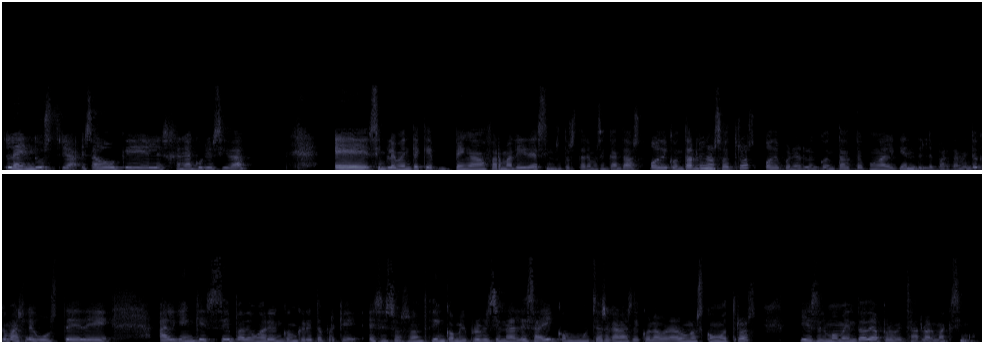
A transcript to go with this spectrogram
la industria es algo que les genera curiosidad, eh, simplemente que vengan a Farmalides y nosotros estaremos encantados o de contarle nosotros o de ponerlo en contacto con alguien del departamento que más le guste, de alguien que sepa de un área en concreto, porque es eso, son 5.000 profesionales ahí con muchas ganas de colaborar unos con otros y es el momento de aprovecharlo al máximo.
